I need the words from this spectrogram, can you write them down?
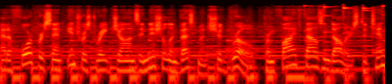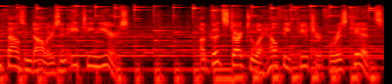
at a 4% interest rate, John's initial investment should grow from $5,000 to $10,000 in 18 years. A good start to a healthy future for his kids.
